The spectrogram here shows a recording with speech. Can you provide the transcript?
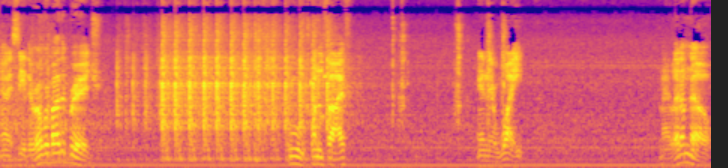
And I see they're over by the bridge. Ooh, 25. And they're white. And I let him know.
